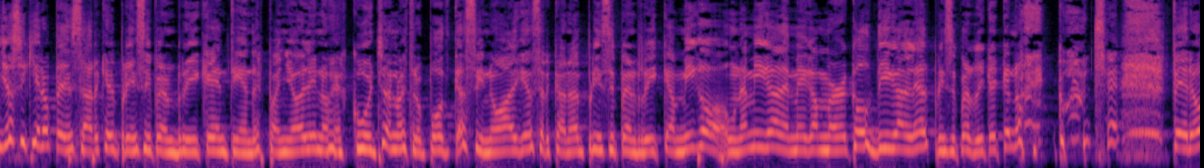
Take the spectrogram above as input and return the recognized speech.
yo sí quiero pensar que el príncipe Enrique entiende español y nos escucha nuestro podcast, si no alguien cercano al príncipe Enrique, amigo, una amiga de Meghan Merkel, díganle al príncipe Enrique que nos escuche. Pero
